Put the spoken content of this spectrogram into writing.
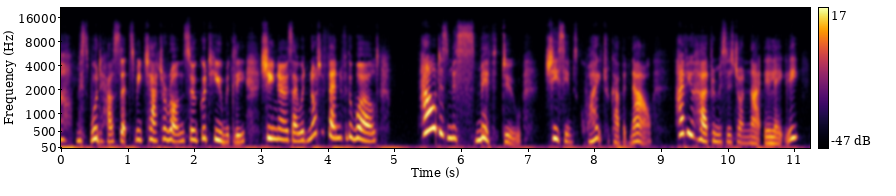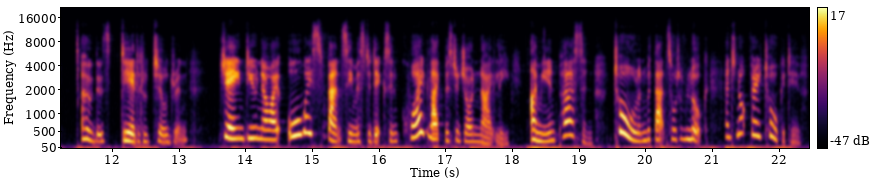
oh, Miss Woodhouse lets me chatter on so good humouredly; she knows I would not offend for the world. How does Miss Smith do? She seems quite recovered now. Have you heard from Mrs. John Knightley lately? Oh, those dear little children! Jane, do you know I always fancy Mr. Dixon quite like Mr. John Knightley. I mean in person, tall and with that sort of look, and not very talkative."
